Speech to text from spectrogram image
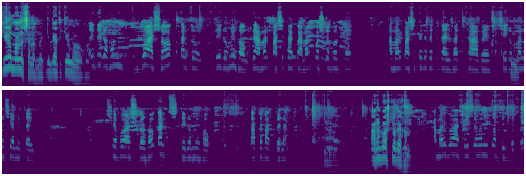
কীরকম মানুষ ছিলেন আপনার কি দেখতে কীরকম এই যে রকম বয়স হোক আর যেরকমই হোক যে আমার পাশে থাকবে আমার কষ্ট বুঝবে আমার পাশে থেকে যাতে ডাল ভাত খাওয়াবে সেইরকম মানুষই আমি চাই। সে বয়স্কর হোক আর যেরকমই হোক তাতে বাঁধবে না। হ্যাঁ। আপনার বয়স কত এখন? আমার বয়স হয়েছে এখন চব্বিশ বছর।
